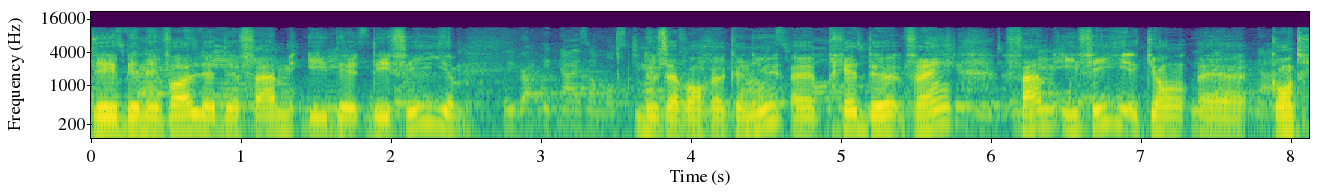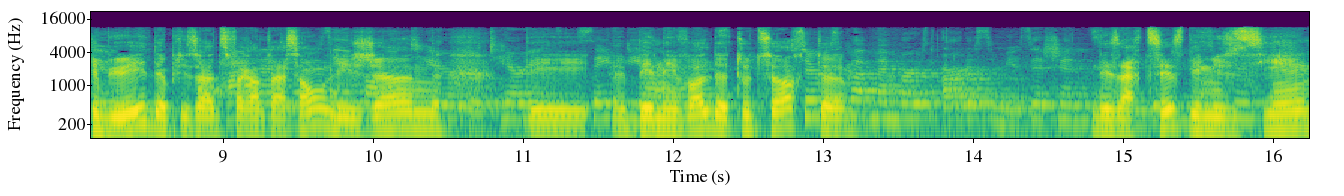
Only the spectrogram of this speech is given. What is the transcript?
des bénévoles de femmes et des filles. Nous avons reconnu près de 20 femmes et filles qui ont contribué de plusieurs différentes façons, les jeunes, des bénévoles de toutes sortes, des artistes, des musiciens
